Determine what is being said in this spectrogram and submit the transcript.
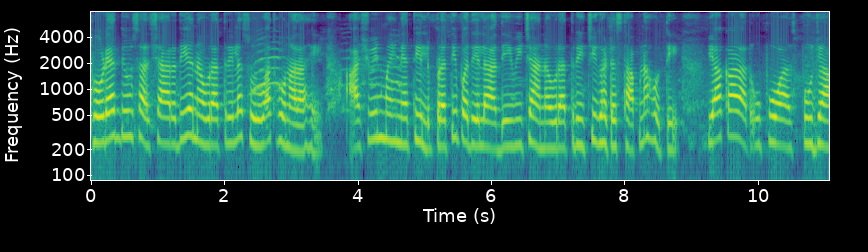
थोड्याच दिवसात शारदीय नवरात्रीला सुरुवात होणार आहे. आश्विन महिन्यातील प्रतिपदेला देवीच्या नवरात्रीची घटस्थापना होते. या काळात उपवास पूजा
